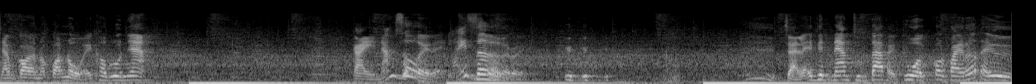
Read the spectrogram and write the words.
Xem coi nó có nổi hay không luôn nha. Cày lắm rồi đấy, lãi giờ rồi. Chả lẽ Việt Nam chúng ta phải thua con virus này ừ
